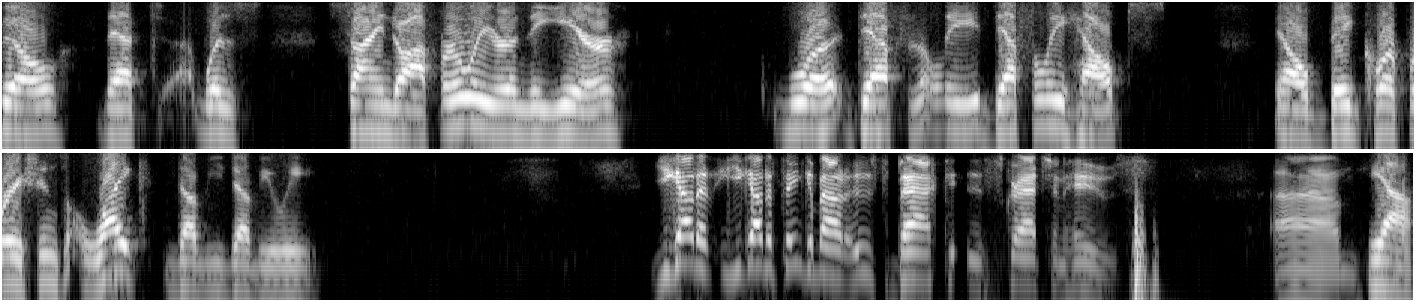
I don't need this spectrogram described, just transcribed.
bill that was signed off earlier in the year wa definitely definitely helps you know big corporations like. WWE. you gotta you gotta think about who's back is scratching who's. Um, Yeah.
